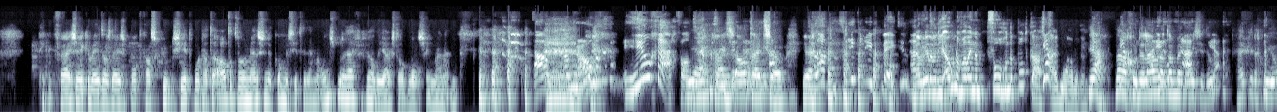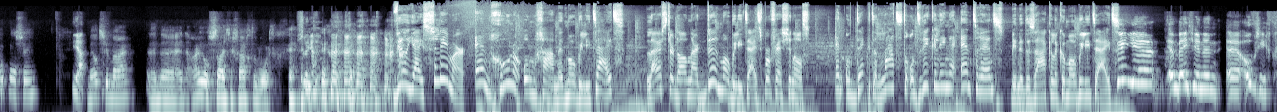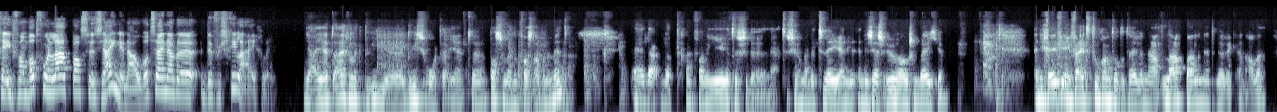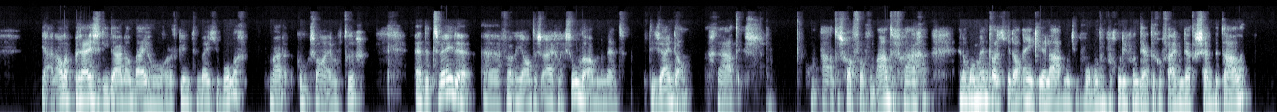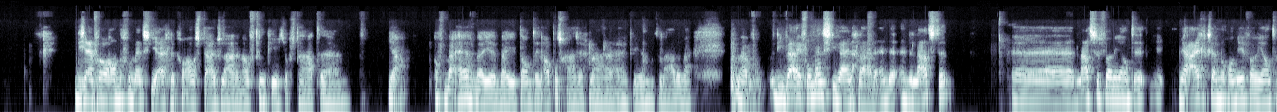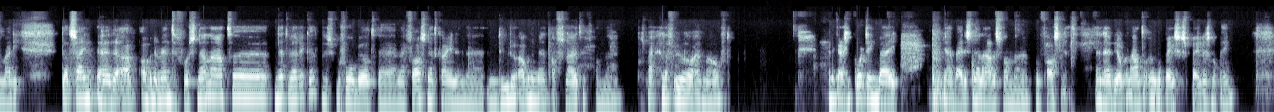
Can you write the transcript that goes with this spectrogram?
ik vrij zeker weet als deze podcast gepubliceerd wordt, dat er altijd wel mensen in de comments zitten en maar ons bedrijf heeft wel de juiste oplossing. Maar Nou, Nou. heel graag van. ja, dat is altijd zo. Ja. Laat het zeker even weten. Dan willen we die ook nog wel in een volgende podcast Ja. uitnodigen. Ja, nou Ja, goed, dan laten we dat dan bij inderdaad. deze doen. Ja. Heb je de goede oplossing? Ja. Meld je maar. En, eh en Arjof staat je graag te woord. Wil jij slimmer en groener omgaan met mobiliteit? Luister dan naar de mobiliteitsprofessionals en ontdek de laatste ontwikkelingen en trends binnen de zakelijke mobiliteit. Kun je een beetje een eh, overzicht geven van wat voor laadpassen zijn er nou? Wat zijn nou de, de verschillen eigenlijk? Ja, je hebt eigenlijk drie, eh, drie soorten. Je hebt eh, passen met een vast abonnement. En daar, dat kan variëren tussen de, ja, tussen zeg maar de 2 en de, en de 6 euro zo'n beetje. En die geven je in feite toegang tot het hele laadpalennetwerk en alle ja, en alle prijzen die daar dan bij horen. Dat klinkt een beetje wollig, maar daar kom ik zo even op terug. En de tweede uh, variant is eigenlijk zonder abonnement. Die zijn dan gratis om aan te schaffen of om aan te vragen. En op het moment dat je dan één keer laat, moet je bijvoorbeeld een vergoeding van 30 of 35 cent betalen. Die zijn vooral handig voor mensen die eigenlijk gewoon alles thuis laden en af en toe een keertje op straat, uh, ja, of bij, hè, bij, je, bij je tante in appels gaan, zeg maar, uh, een keer moeten laden. Maar, maar die, voor mensen die weinig laden. En de, en de laatste, uh, de laatste variant, ja, eigenlijk zijn er nog wel meer varianten, maar die, dat zijn uh, de abonnementen voor snellaadnetwerken. dus bijvoorbeeld uh, bij Fastnet kan je een, uh, een duurder abonnement afsluiten van volgens mij 11 euro uit mijn hoofd. En dan krijg je korting bij, ja, bij de snelladers van, van Fastnet. En dan heb je ook een aantal Europese spelers nog in.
